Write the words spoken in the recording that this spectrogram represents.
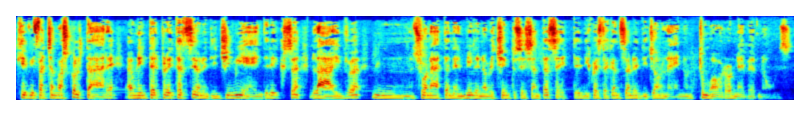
che vi facciamo ascoltare è un'interpretazione di Jimi Hendrix live mh, mm, suonata nel 1967 di questa canzone di John Lennon Tomorrow Never Knows.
